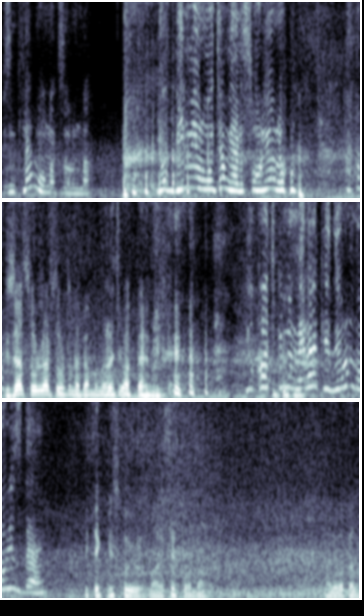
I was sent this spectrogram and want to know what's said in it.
Bizimkiler mi olmak zorunda? yok bilmiyorum hocam yani soruyorum. Güzel sorular sordun da ben bunlara cevap vermeyeyim. yok kaç gündür merak ediyorum da o yüzden. Bir tek biz koyuyoruz maalesef ondan. Hadi bakalım.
